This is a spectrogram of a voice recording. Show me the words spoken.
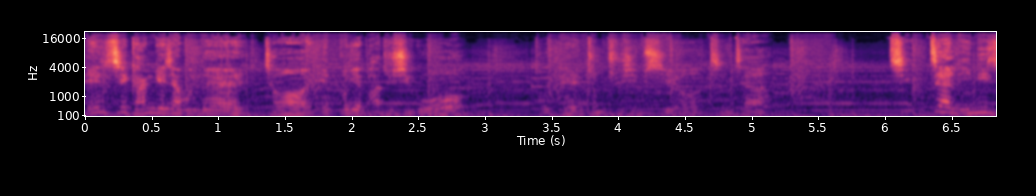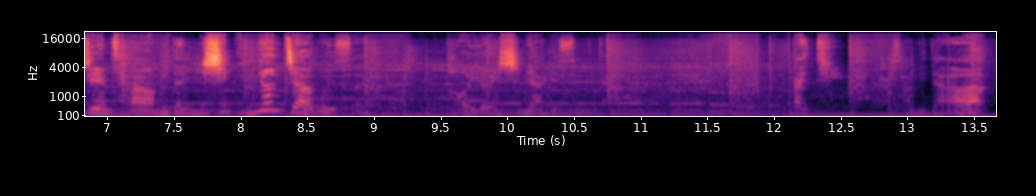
NC 관계자분들 저 예쁘게 봐주시고 도펠 좀 주십시오. 진짜 진짜 리니지엠 사랑합니다. 22년째 하고 있어요. 더 열심히 하겠습니다. 파이팅 감사합니다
